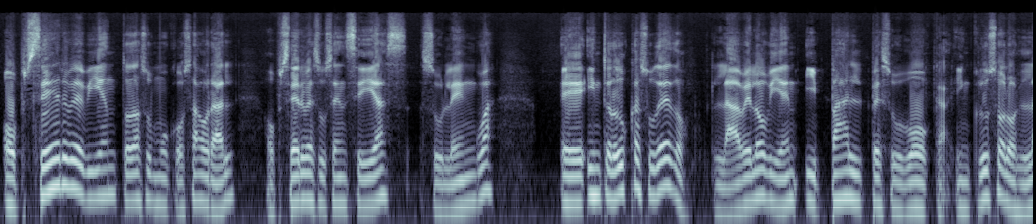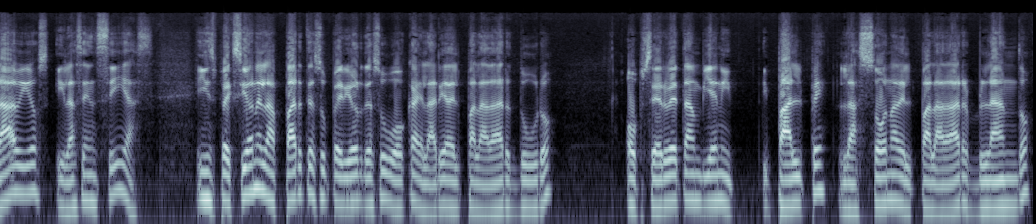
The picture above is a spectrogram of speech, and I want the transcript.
observe bien toda su mucosa oral, observe sus encías, su lengua, eh, introduzca su dedo, lávelo bien y palpe su boca, incluso los labios y las encías. Inspeccione la parte superior de su boca, el área del paladar duro. Observe también y palpe la zona del paladar blando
